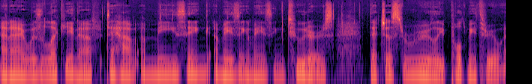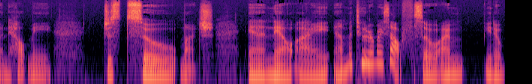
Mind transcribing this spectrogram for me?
and I was lucky enough to have amazing, amazing, amazing tutors that just really pulled me through and helped me just so much. And now I am a tutor myself. So I'm, you know,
